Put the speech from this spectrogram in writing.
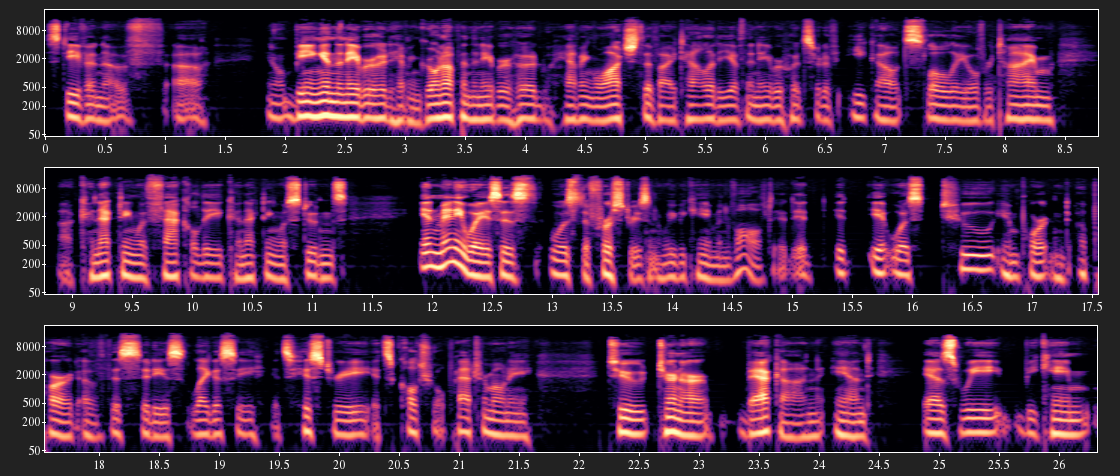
Stephen, of uh, you know being in the neighborhood, having grown up in the neighborhood, having watched the vitality of the neighborhood sort of eke out slowly over time. uh, connecting with faculty, connecting with students. In many ways, is was the first reason we became involved. It, it it it was too important a part of this city's legacy, its history, its cultural patrimony, to turn our back on. And as we became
